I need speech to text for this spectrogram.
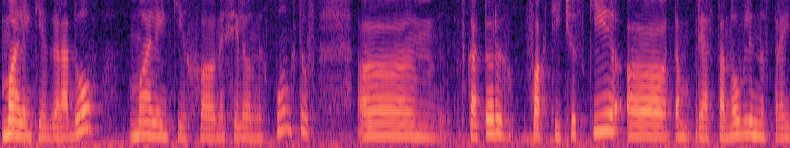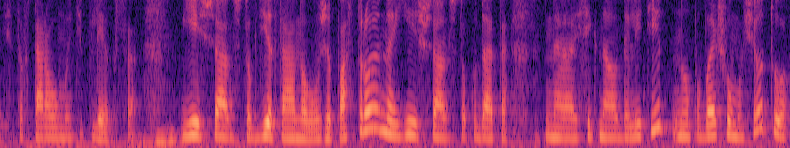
маленьких городов, маленьких э, населенных пунктов, э, в которых фактически э, там приостановлено строительство второго мультиплекса. Mm-hmm. Есть шанс, что где-то оно уже построено, есть шанс, что куда-то сигнал долетит, но по большому счету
